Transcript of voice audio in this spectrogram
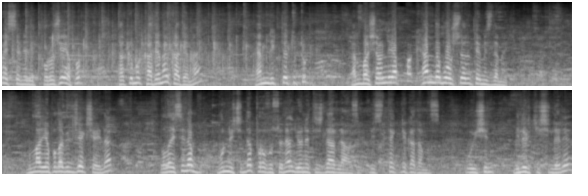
3-5 senelik proje yapıp takımı kademe kademe hem ligde tutup hem başarılı yapmak hem de borçları temizlemek. Bunlar yapılabilecek şeyler. Dolayısıyla bunun için de profesyonel yöneticiler lazım. Biz teknik adamız. Bu işin bilir kişileri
